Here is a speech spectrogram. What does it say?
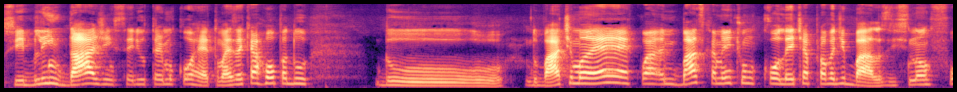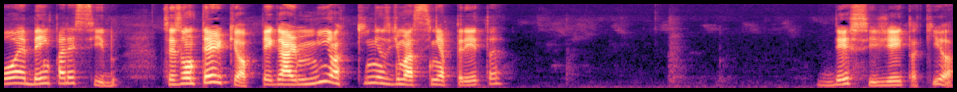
se blindagem seria o termo correto, mas é que a roupa do, do, do Batman é basicamente um colete à prova de balas. E se não for, é bem parecido. Vocês vão ter que ó, pegar minhoquinhas de massinha preta. Desse jeito aqui, ó.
